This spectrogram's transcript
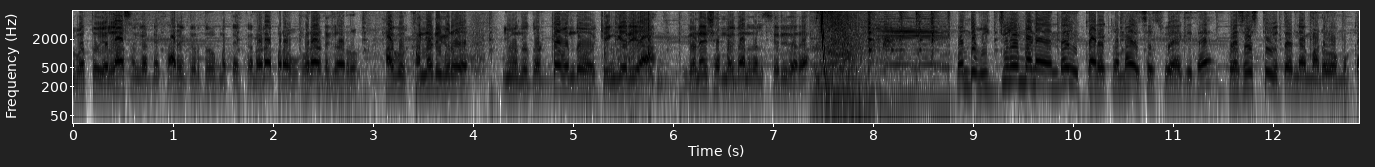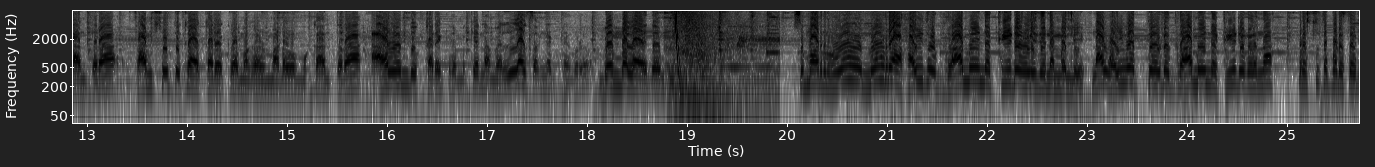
ಇವತ್ತು ಎಲ್ಲ ಸಂಘಟನೆ ಕಾರ್ಯಕರ್ತರು ಮತ್ತು ಕನ್ನಡ ಪರ ಹೋರಾಟಗಾರರು ಹಾಗೂ ಕನ್ನಡಿಗರು ಈ ಒಂದು ದೊಡ್ಡ ಒಂದು ಕೆಂಗೇರಿಯ ಗಣೇಶ ಮೈದಾನದಲ್ಲಿ ಸೇರಿದ್ದಾರೆ. ಒಂದು ವಿಜೃಂಭಣೆಯಿಂದ ಈ ಕಾರ್ಯಕ್ರಮ ಯಶಸ್ವಿಯಾಗಿದೆ. ಪ್ರಶಸ್ತಿ ವಿತರಣೆ ಮಾಡುವ ಮುಖಾಂತರ, ಸಾಂಸ್ಕೃತಿಕ ಕಾರ್ಯಕ್ರಮಗಳು ಮಾಡುವ ಮುಖಾಂತರ ಆ ಒಂದು ಕಾರ್ಯಕ್ರಮಕ್ಕೆ ನಮ್ಮೆಲ್ಲ ಸಂಘಟನೆಗಳು ಬೆಂಬಲ ಇದೆ. ಸುಮಾರು ನೂರ ಐದು ಗ್ರಾಮೀಣ ಕ್ರೀಡೆಗಳಿದೆ ನಮ್ಮಲ್ಲಿ. ನಾವು ಐವತ್ತೆರಡು ಗ್ರಾಮೀಣ ಕ್ರೀಡೆಗಳನ್ನು ಪ್ರಸ್ತುತಪಡಿಸ್ತಾ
